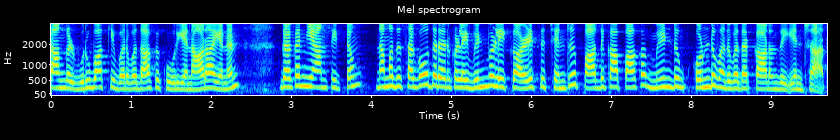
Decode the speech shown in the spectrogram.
தாங்கள் உருவாக்கி வருவதாக கூறிய நாராயணன் ககன்யான் திட்டம் நமது சகோதரர்களை விண்வெளிக்கு அழைத்துச் சென்று பாதுகாப்பாக மீண்டும் கொண்டு வருவதற்கானது என்றார்.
